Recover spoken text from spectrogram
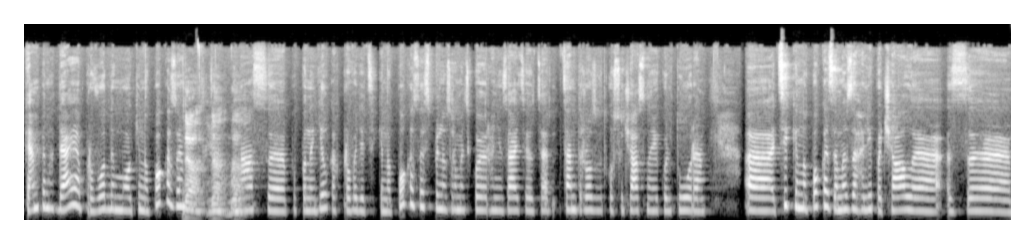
кемпінг-дея, проводимо кінопокази. Да, да, У да. нас е, по понеділках проводяться кінопокази спільно з громадською організацією «Це- Центр розвитку сучасної культури. Е, Ці кінопокази ми взагалі почали з е,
